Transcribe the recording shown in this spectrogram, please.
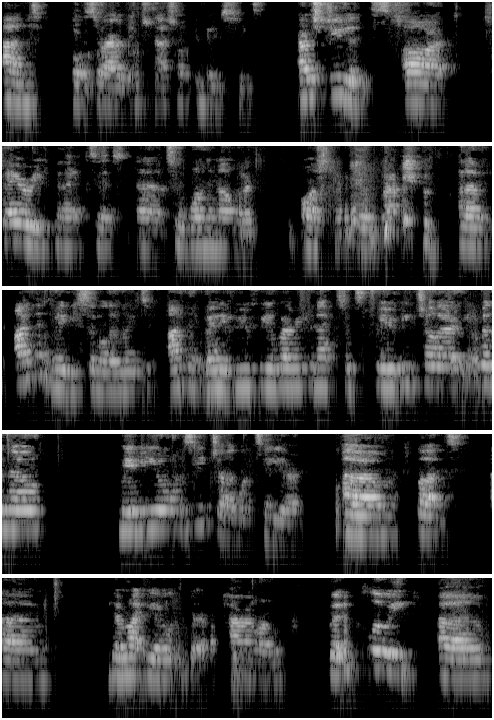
and also our international communities. Our students are very connected uh, to one another Um, I think maybe similarly to, I think many of you feel very connected to each other, even though maybe you only see each other once a year. Um, but um, there might be a little bit of a parallel. But Chloe um,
